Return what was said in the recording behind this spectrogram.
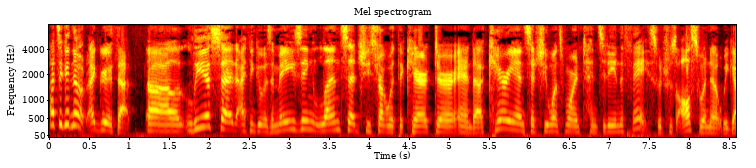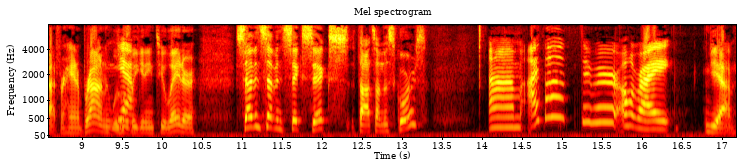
That's a good note. I agree with that. Uh, Leah said, I think it was amazing. Len said she struggled with the character. And uh, Carrie Ann said she wants more intensity in the face, which was also a note we got for Hannah Brown, who Yeah. we'll be getting to later. 7766, thoughts on the scores? um i thought they were all right Yeah.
